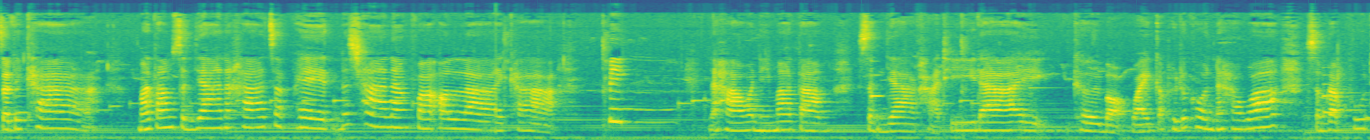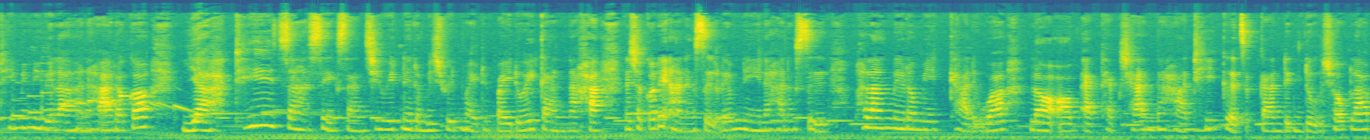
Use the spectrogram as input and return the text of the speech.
สวัสดีค่ะ มาตามสัญญานะคะจากเพจนชานางฟ้าออนไลน์ค่ะปิ๊งนะคะ วันนี้มาตามสัญญาค่ะที่ได้ เคยบอกไว้กับทุกๆคนนะคะว่าสำหรับผู้ที่ไม่มีเวลานะคะ แล้วก็อยากที่จะเสกสรรชีวิตในรมิตชีวิตใหม่ไปด้วยกันนะคะและฉันก็ได้อ่านหนังสือเล่มนี้นะคะ หนังสือพลังเนรมิตค่ะ หรือว่า law of attraction นะคะ ที่เกิดจากการดึงดูดโชคลาภ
